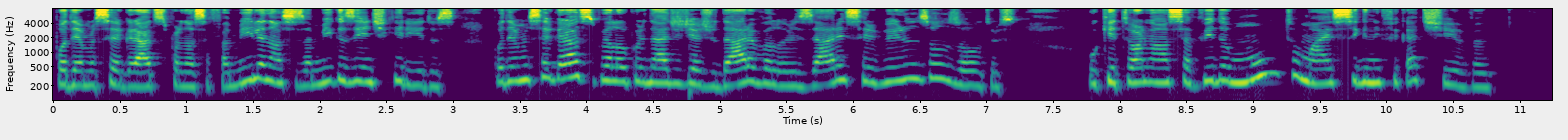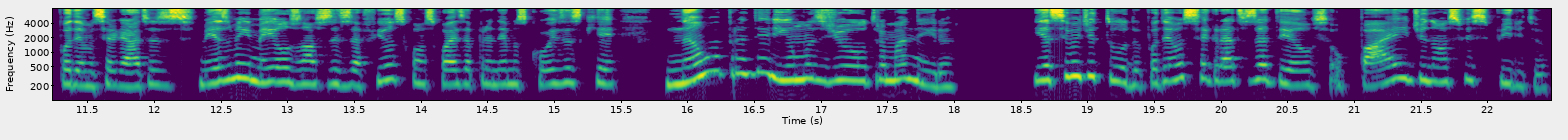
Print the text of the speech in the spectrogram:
Podemos ser gratos por nossa família, nossos amigos e entes queridos. Podemos ser gratos pela oportunidade de ajudar, valorizar e servir uns aos outros, o que torna a nossa vida muito mais significativa. Podemos ser gratos mesmo em meio aos nossos desafios, com os quais aprendemos coisas que não aprenderíamos de outra maneira. E acima de tudo, podemos ser gratos a Deus, o Pai de nosso espírito,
